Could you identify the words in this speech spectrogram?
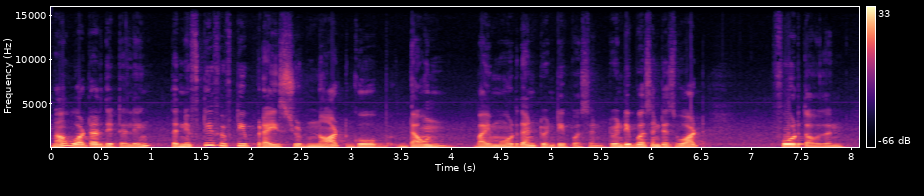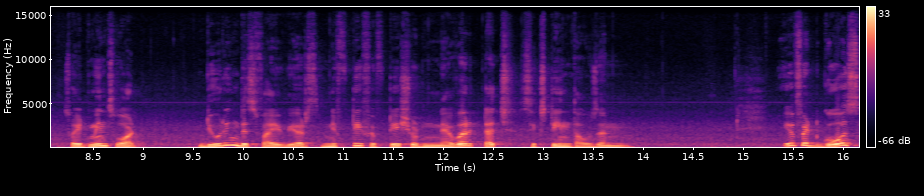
now what are they telling? The nifty 50 price should not go down by more than 20% 20% is what 4000 so it means what during this 5 years, Nifty 50 should never touch 16,000. If it goes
